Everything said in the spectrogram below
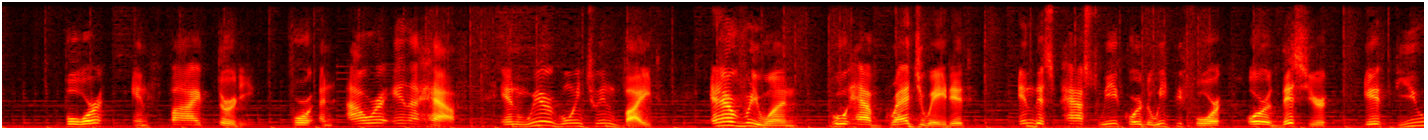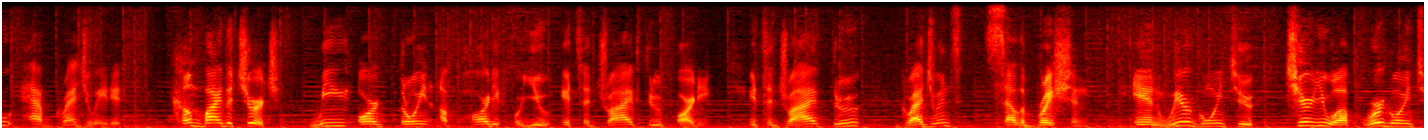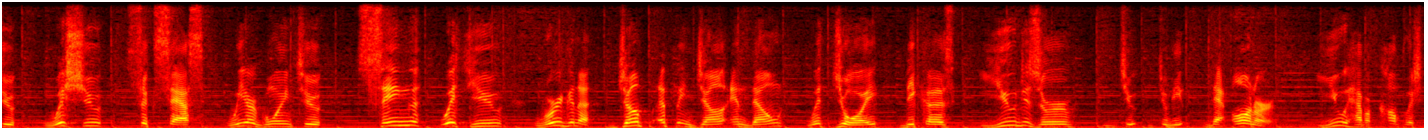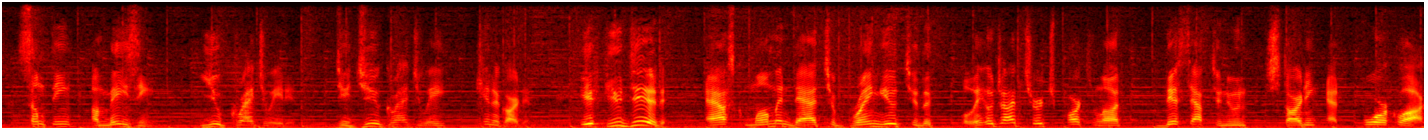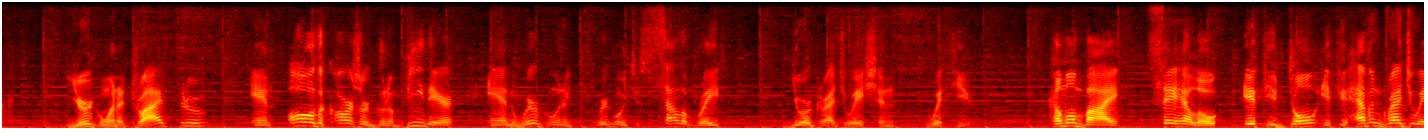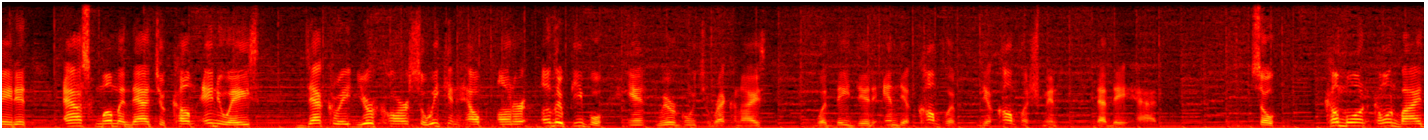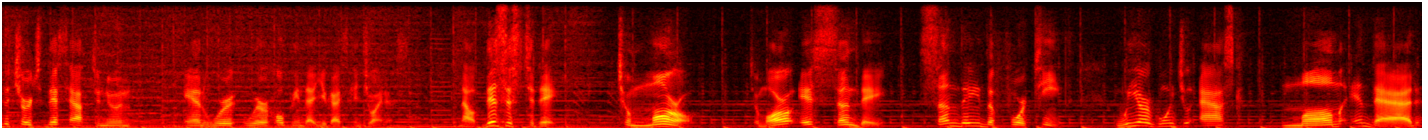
4 and 5:30 for an hour and a half and we're going to invite everyone who have graduated in this past week or the week before or this year if you have graduated come by the church we are throwing a party for you it's a drive-through party it's a drive-through graduates celebration and we're going to cheer you up. We're going to wish you success. We are going to sing with you. We're going to jump up and down with joy because you deserve to, to be that honor. You have accomplished something amazing. You graduated. Did you graduate kindergarten? If you did, ask mom and dad to bring you to the Vallejo Drive Church parking lot this afternoon starting at 4 o'clock. You're going to drive through and all the cars are going to be there and we're going to we're going to celebrate your graduation with you. Come on by, say hello. If you don't, if you haven't graduated, ask mom and dad to come anyways. Decorate your car so we can help honor other people and we're going to recognize what they did and the the accomplishment that they had. So come on, come on by the church this afternoon, and we're, we're hoping that you guys can join us. Now, this is today. Tomorrow, tomorrow is Sunday, Sunday the 14th. We are going to ask mom and dad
